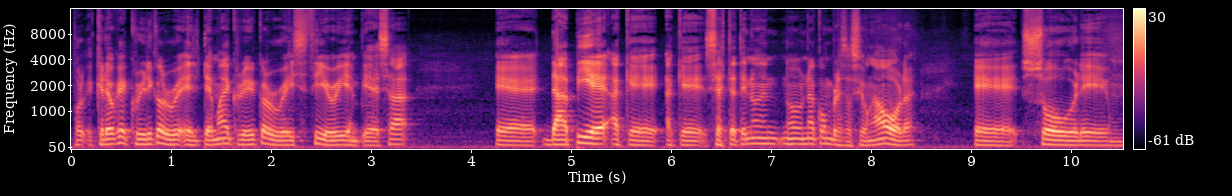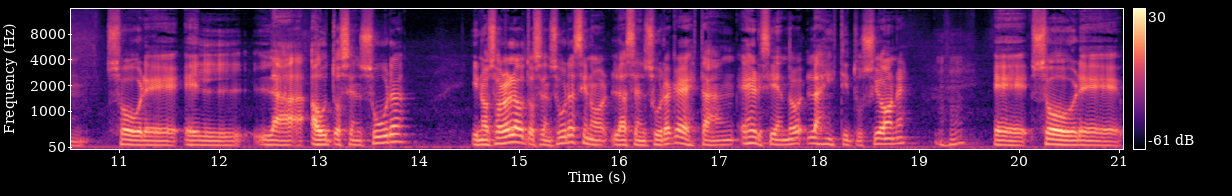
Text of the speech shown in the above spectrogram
porque creo que critical, el tema de Critical Race Theory empieza, eh, da pie a que, a que se esté teniendo una conversación ahora eh, sobre, sobre el- la autocensura, y no solo la autocensura, sino la censura que están ejerciendo las instituciones eh, sobre,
